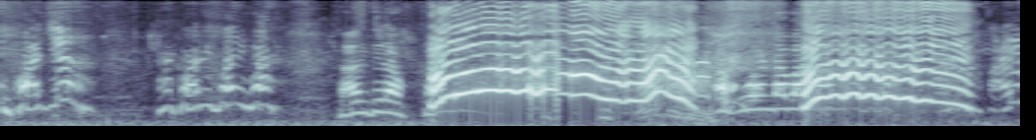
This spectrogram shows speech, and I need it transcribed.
કોરી ફાજે આ કોરી ફાઈ બા શાંતિ રાખ. આ કોંડા બા અરે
